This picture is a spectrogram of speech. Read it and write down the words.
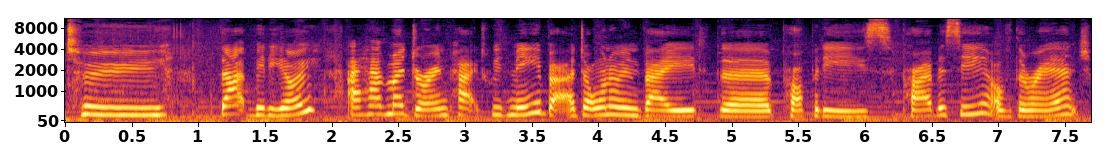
to that video. I have my drone packed with me but I don't want to invade the property's privacy of the ranch.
